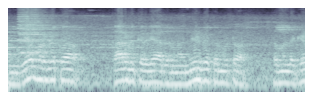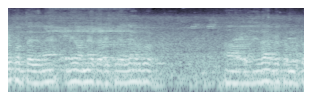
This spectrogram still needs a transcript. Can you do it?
ನಮ್ಗೆ ಏನು ಬರಬೇಕು ಕಾರ್ಮಿಕರಿಗೆ ಅದನ್ನು ನೀಡಬೇಕು ಅಂದ್ಬಿಟ್ಟು ತಮ್ಮಲ್ಲಿ ಕೇಳ್ಕೊತಾ ಇದ್ದೇನೆ. ನೀವು ಒಂದನೇ ತಾರೀಕು ಎಲ್ಲರಿಗೂ ಇದಾಗಬೇಕಂದ್ಬಿಟ್ಟು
